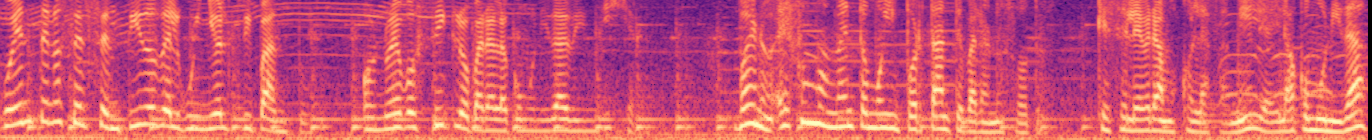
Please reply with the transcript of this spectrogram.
cuéntenos el sentido del Guiñol Tripantu, o nuevo ciclo para la comunidad indígena. Bueno, es un momento muy importante para nosotros, que celebramos con la familia y la comunidad.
